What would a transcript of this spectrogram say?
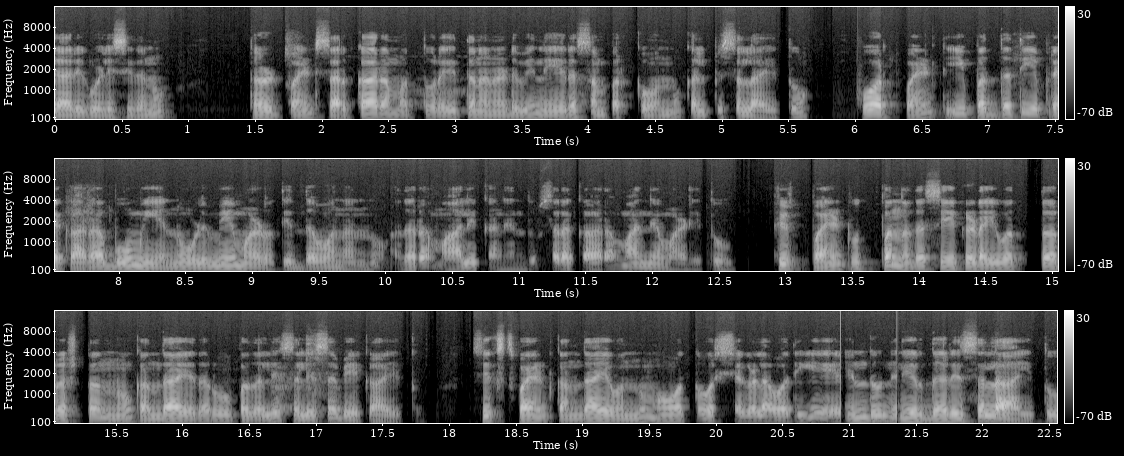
ಜಾರಿಗೊಳಿಸಿದನು. ಥರ್ಡ್ ಪಾಯಿಂಟ್, ಸರ್ಕಾರ ಮತ್ತು ರೈತನ ನಡುವೆ ನೇರ ಸಂಪರ್ಕವನ್ನು ಕಲ್ಪಿಸಲಾಯಿತು. ಫೋರ್ತ್ ಪಾಯಿಂಟ್, ಈ ಪದ್ಧತಿಯ ಪ್ರಕಾರ ಭೂಮಿಯನ್ನು ಉಳುಮೆ ಮಾಡುತ್ತಿದ್ದವನನ್ನು ಅದರ ಮಾಲೀಕನೆಂದು ಸರಕಾರ ಮಾನ್ಯ ಮಾಡಿತು. ಫಿಫ್ತ್ ಪಾಯಿಂಟ್ ಉತ್ಪನ್ನದ ಶೇಕಡ ಐವತ್ತರಷ್ಟನ್ನು ಕಂದಾಯದ ರೂಪದಲ್ಲಿ ಸಲ್ಲಿಸಬೇಕಾಯಿತು. ಸಿಕ್ಸ್ ಪಾಯಿಂಟ್ ಕಂದಾಯವನ್ನು ಮೂವತ್ತು ವರ್ಷಗಳ ಅವಧಿಗೆ ಎಂದು ನಿರ್ಧರಿಸಲಾಯಿತು.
